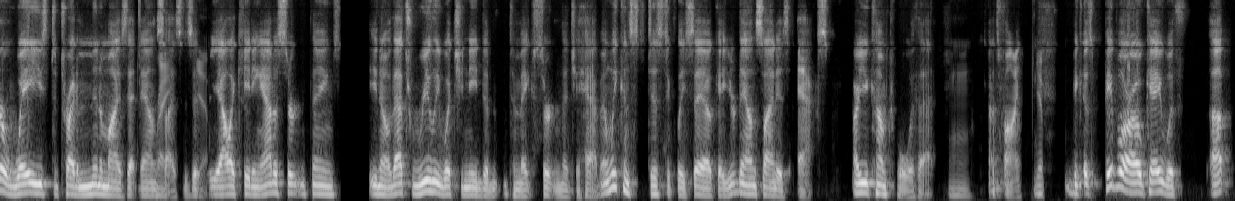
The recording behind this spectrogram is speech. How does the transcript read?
are ways to try to minimize that downside. Is it Yeah. reallocating out of certain things? You know, that's really what you need to to make certain that you have. And we can statistically say, okay, your downside is X. Are you comfortable with that? Mhm. That's fine. Yep. Because people are okay with up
